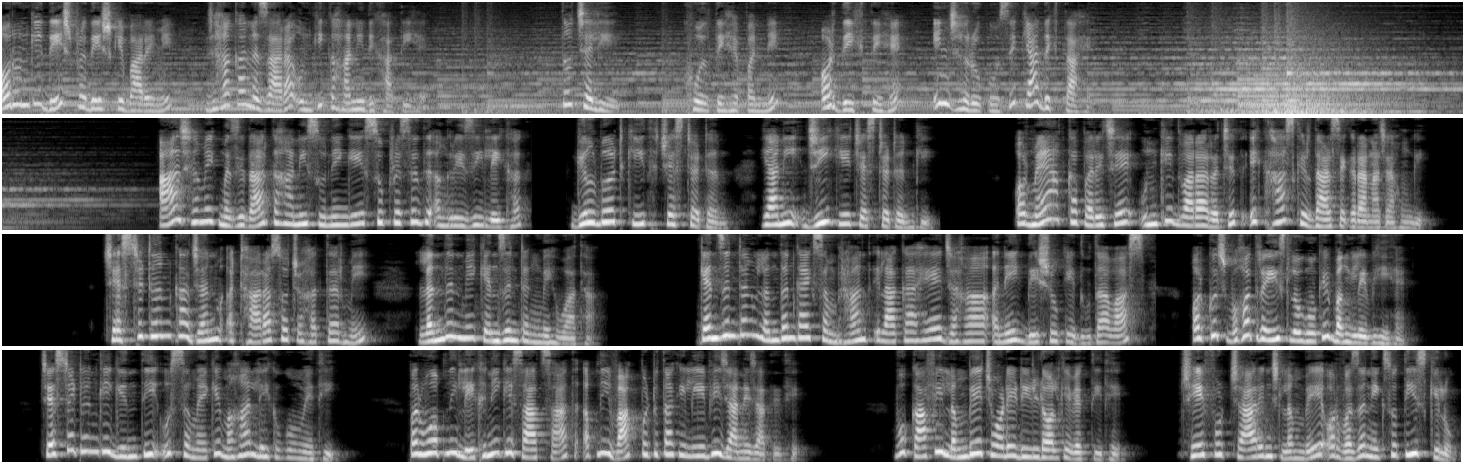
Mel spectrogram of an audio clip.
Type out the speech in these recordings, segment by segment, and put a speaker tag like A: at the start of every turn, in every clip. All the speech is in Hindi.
A: और उनके देश प्रदेश के बारे में, जहाँ का नज़ारा उनकी कहानी दिखाती है। तो चलिए, खोलते हैं पन्ने और देखते हैं इन झरोकों से क्या दिखता है। आज हम एक मज़ेदार कहानी सुनेंगे सुप्रसिद्ध अंग्रेज़ी लेखक गिलबर्ट कीथ चेस्टरटन, यानी जी के चेस्टरटन की। और मैं आपका परिचय उनके द्वारा रचित एक खास किरदार से कराना चाहूँगी। चेस्टरटन का जन्म 1874 में लंदन में केंजिंगटन में हुआ था। केंजिंगटन लंदन का एक संभ्रांत इलाका है, जहाँ अनेक देशों के दूतावास और कुछ बहुत रईस लोगों के बंगले भी हैं। चेस्टरटन की गिनती उस समय के महान लेखकों में थी, पर वो अपनी लेखनी के साथ साथ अपनी वाकपटुता के लिए भी जाने जाते थे। वो काफ़ी लंबे चौड़े डील डॉल के व्यक्ति थे, छह फुट चार इंच लंबे और वज़न 130 किलो।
